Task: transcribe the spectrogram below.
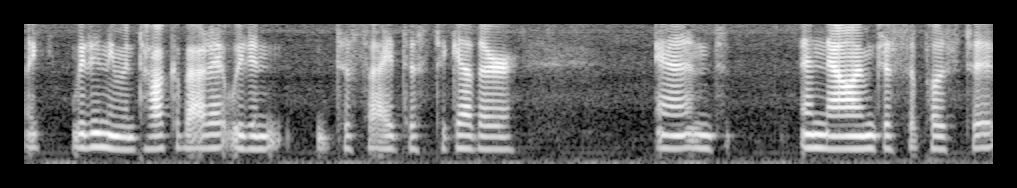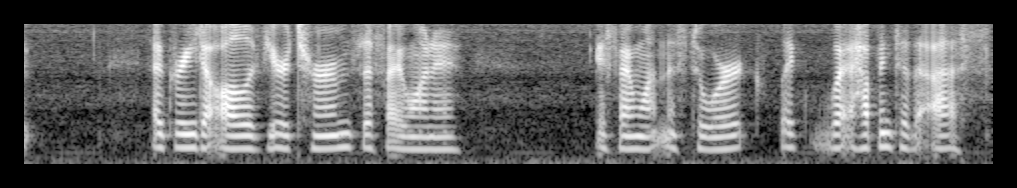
Like we didn't even talk about it. We didn't decide this together. And and now i'm just supposed to agree to all of your terms if i want to if i want this to work. Like what happened to the us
